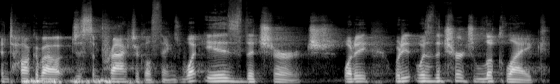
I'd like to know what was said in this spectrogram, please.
and talk about just some practical things. What is the church? What, do, what, do, what does the church look like?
